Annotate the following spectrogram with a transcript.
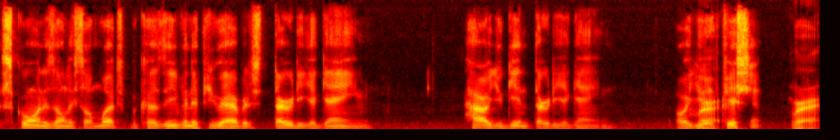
scoring is only so much because even if you average 30 a game, how are you getting 30 a game? Are you right. efficient? Right.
